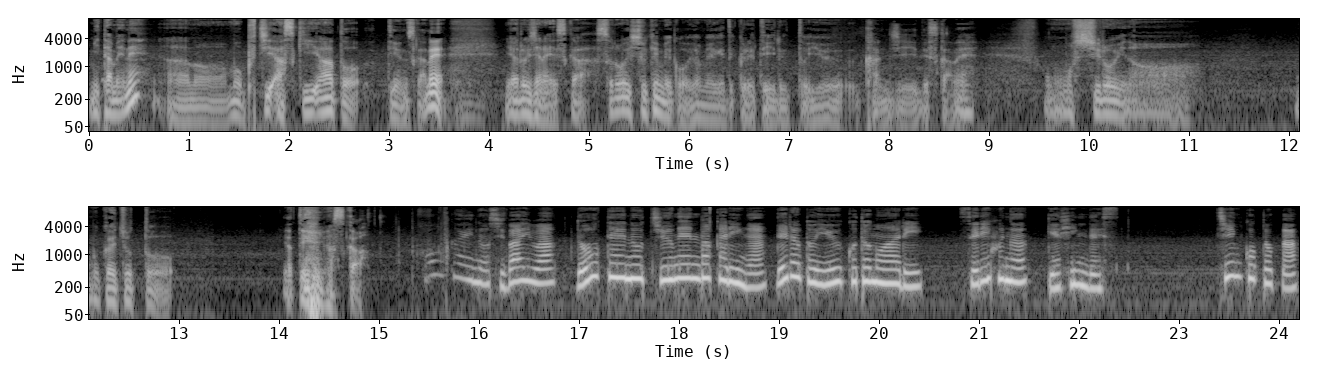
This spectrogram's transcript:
見た目ね、あの、もうプチアスキーアートっていうんですかね、やるじゃないですか。それを一生懸命こう読み上げてくれているという感じですかね。面白いなもう一回ちょっと、やってみますか。今回の芝居は童貞の中年ばかりが出るということもあり、セリフが下品です。チンコとか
